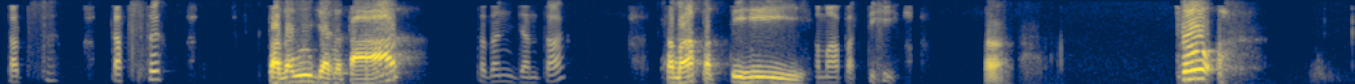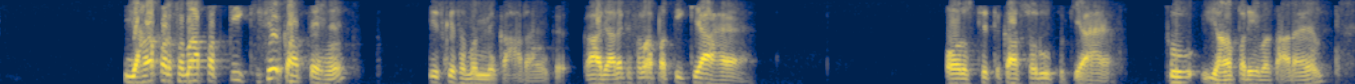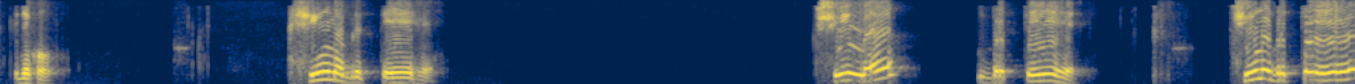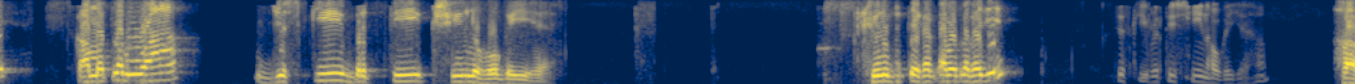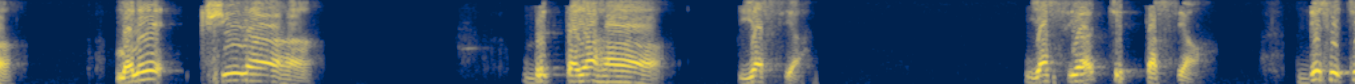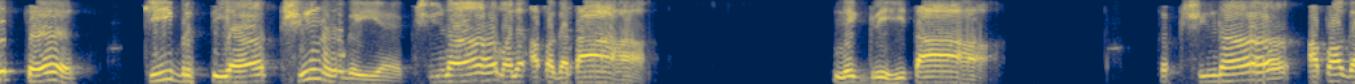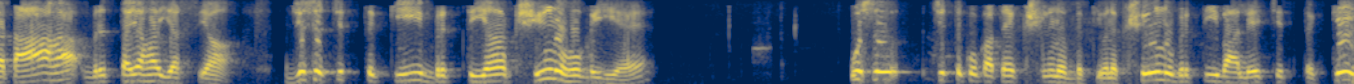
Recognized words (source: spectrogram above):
तत्स्थ। तत्स्थ। तदंजनता तदंजनता समापत्ति। ही समापत्ति। ही। हाँ तो यहाँ पर समापत्ति किसे कहते हैं? इसके संबंध में कहा रहा है कहा जा रहा है कि समापत्ति क्या है? और चित्त का स्वरूप क्या है? तो यहाँ पर ये बता रहे हैं कि देखो क्षीण वृत्ते है क्षीण वृत्ते। क्षीण वृत्ते का मतलब हुआ जिसकी वृत्ति क्षीण हो गई है। क्षीण वृत्ति का क्या मतलब है जी? जिसकी वृत्ति क्षीण हो गई है हाँ, हाँ। मैंने क्षीण वृत्तय यस्य। यस्य चित्तस्य। जिस चित्त की वृत्तियाँ क्षीण हो गई है, क्षीणा मान अपगता, निगृहिता तो क्षीणा अपगता वृत्तय यस्य, जिस चित्त की वृत्तियाँ क्षीण हो गई है, उस चित्त को कहते हैं क्षीण वृत्ति मैंने क्षीण वृत्ति वाले चित्त के,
